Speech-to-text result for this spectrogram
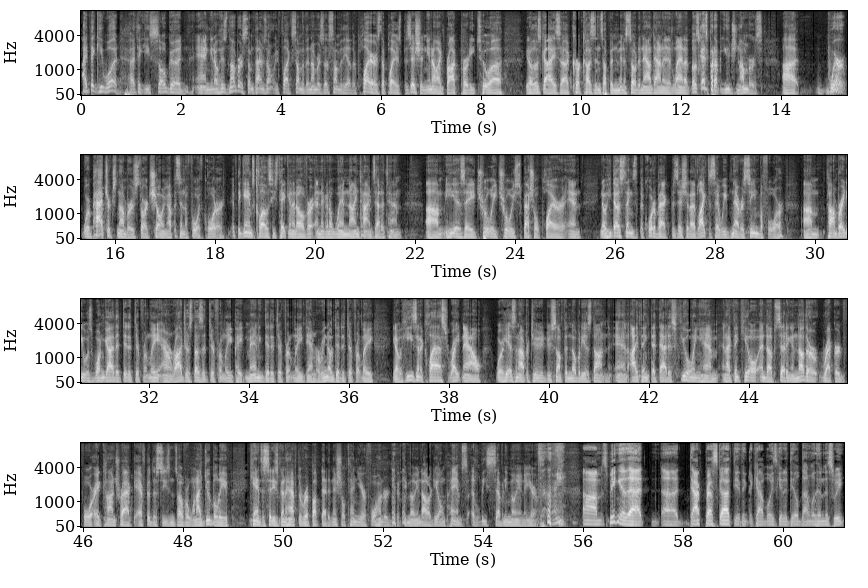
I think he would. I think he's so good. And, you know, his numbers sometimes don't reflect some of the numbers of some of the other players that play his position, you know, like Brock Purdy, Tua, you know, those guys, uh, Kirk Cousins up in Minnesota, now down in Atlanta. Those guys put up huge numbers. Uh, where where Patrick's numbers start showing up is in the fourth quarter. If the game's close, he's taking it over, and they're going to win nine times out of ten. Um, he is a truly, truly special player, and you know he does things at the quarterback position. I'd like to say we've never seen before. Um, Tom Brady was one guy that did it differently. Aaron Rodgers does it differently. Peyton Manning did it differently. Dan Marino did it differently. You know, he's in a class right now where he has an opportunity to do something nobody has done. And I think that that is fueling him. And I think he'll end up setting another record for a contract after the season's over when I do believe Kansas City's going to have to rip up that initial 10 year, $450 million deal and pay him at least 70 million a year. Um, speaking of that, uh, Dak Prescott, do you think the Cowboys get a deal done with him this week?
